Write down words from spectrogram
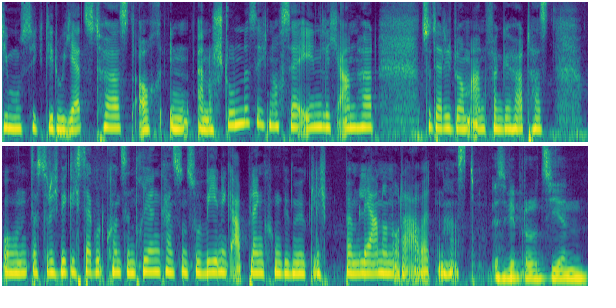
die Musik, die du jetzt hörst, auch in einer Stunde sich noch sehr ähnlich anhört, zu der, die du am Anfang gehört hast und dass du dich wirklich sehr gut konzentrieren kannst und so wenig Ablenkung wie möglich beim Lernen oder Arbeiten hast. Also wir produzieren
